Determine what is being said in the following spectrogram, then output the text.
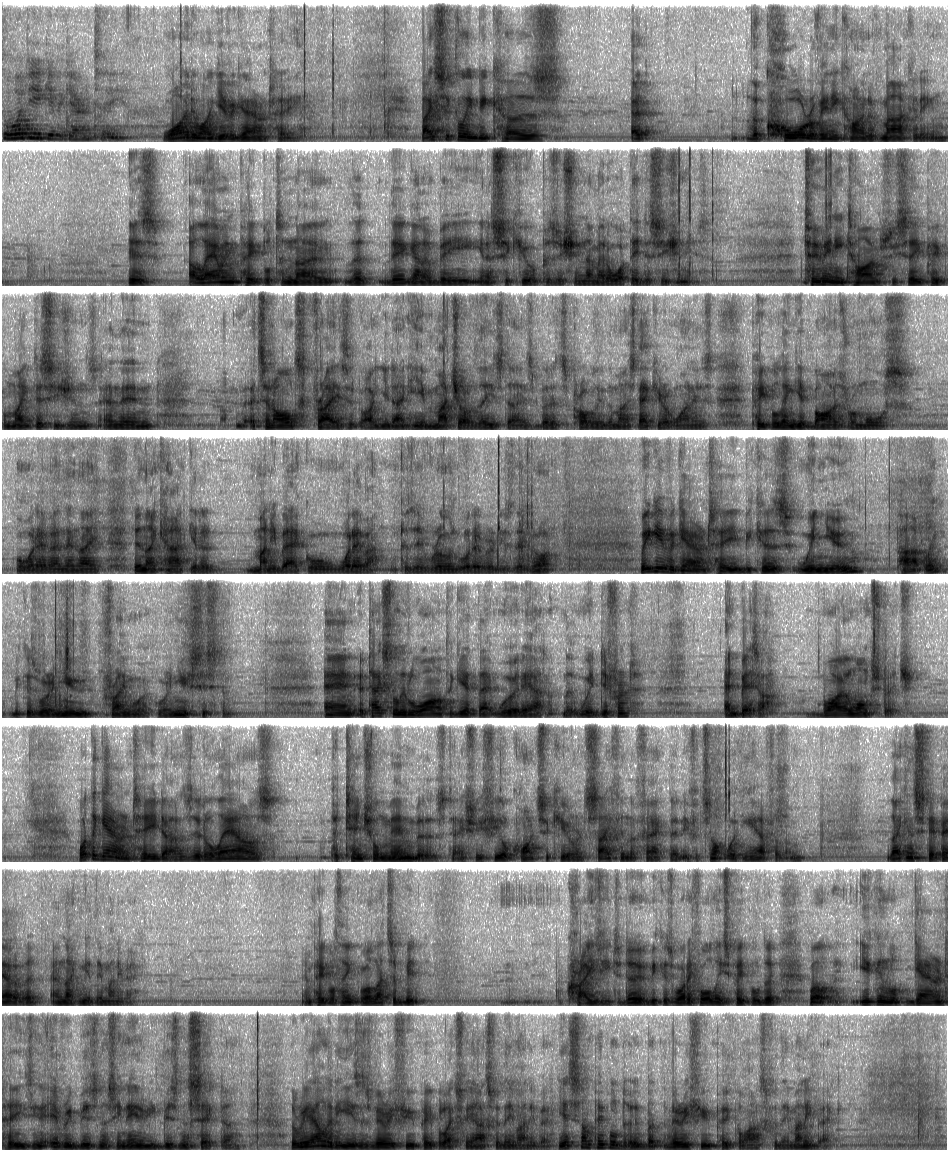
So why do you give a guarantee? Why do I give a guarantee? Basically because at the core of any kind of marketing is allowing people to know that they're going to be in a secure position no matter what their decision is. Too many times we see people make decisions and then it's an old phrase that oh, you don't hear much of these days, but it's probably the most accurate one is people then get buyer's remorse or whatever and then they then they can't get it money back or whatever because they've ruined whatever it is they've got. We give a guarantee because we're new, partly because we're a new framework, we're a new system. And it takes a little while to get that word out that we're different and better by a long stretch. What the guarantee does, it allows potential members to actually feel quite secure and safe in the fact that if it's not working out for them, they can step out of it and they can get their money back. And people think, well, that's a bit crazy to do because what if all these people do? Well, you can look at guarantees in every business, in every business sector. The reality is, is very few people actually ask for their money back. Yes, some people do, but very few people ask for their money back.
